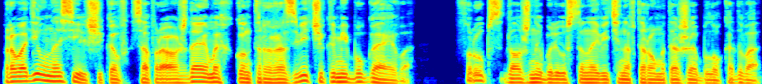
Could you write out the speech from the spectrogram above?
проводил носильщиков, сопровождаемых контрразведчиками Бугаева. Фрупс должны были установить на втором этаже блока 2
